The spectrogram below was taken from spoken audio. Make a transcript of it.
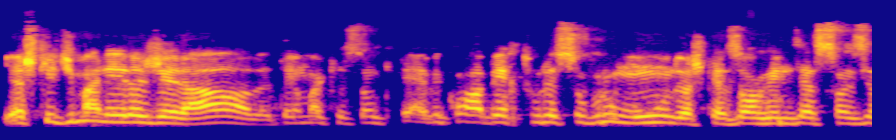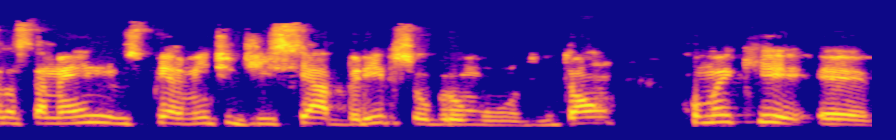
E acho que, de maneira geral, tem uma questão que tem a ver com a abertura sobre o mundo. Acho que as organizações elas também nos permitem de se abrir sobre o mundo. Então, como é que, é,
